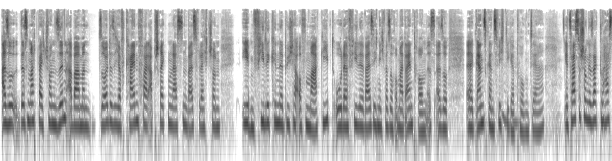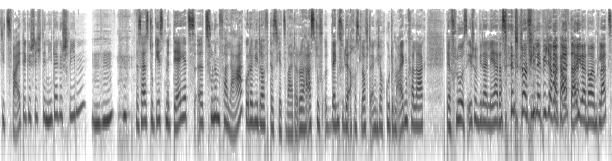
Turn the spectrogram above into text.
Also das macht vielleicht schon Sinn, aber man sollte sich auf keinen Fall abschrecken lassen, weil es vielleicht schon eben viele Kinderbücher auf dem Markt gibt oder viele, weiß ich nicht, was auch immer dein Traum ist. Also äh, ganz, ganz wichtiger mhm. Punkt, ja. Jetzt hast du schon gesagt, du hast die zweite Geschichte niedergeschrieben. Mhm. Das heißt, du gehst mit der jetzt äh, zu einem Verlag oder wie läuft das jetzt weiter? Oder hast du, denkst du dir, ach, es läuft eigentlich auch gut im Eigenverlag? Der Flur ist eh schon wieder leer, da sind schon viele Bücher verkauft, da wieder neuen Platz.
